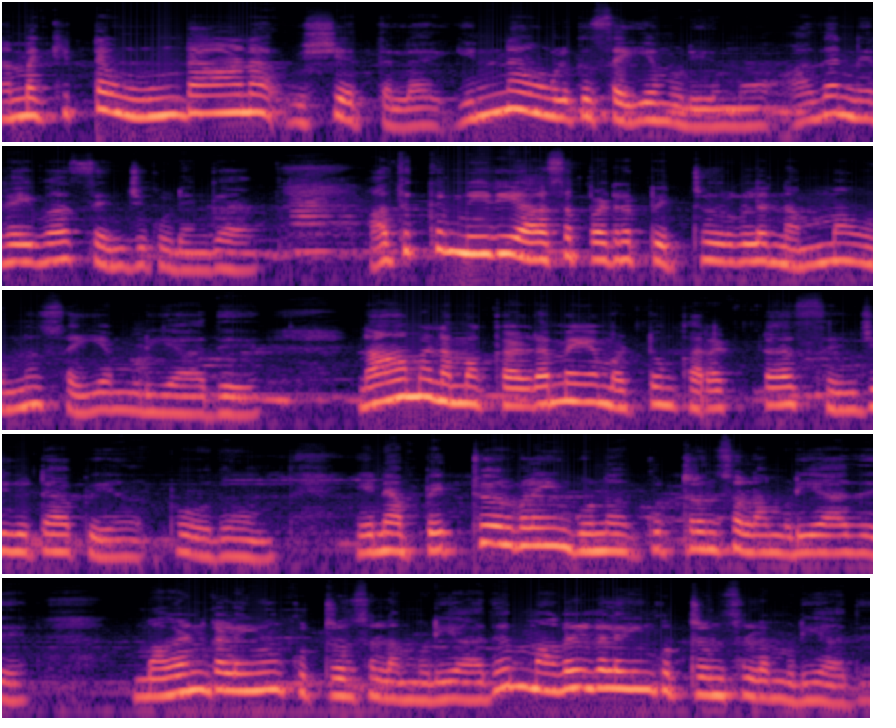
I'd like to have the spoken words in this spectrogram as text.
நம்மக்கிட்ட உண்டான விஷயத்தில் என்ன அவங்களுக்கு செய்ய முடியுமோ அதை நிறைவாக செஞ்சு கொடுங்க. அதுக்கு மீறி ஆசைப்படுற பெற்றோர்களை நம்ம ஒன்றும் செய்ய முடியாது. நாம் நம்ம கடமையை மட்டும் கரெக்டாக செஞ்சுக்கிட்டால் போதும். ஏன்னா பெற்றோர்களையும் குண குற்றம் சொல்ல முடியாது. மகன்களையும் குற்றம் சொல்ல முடியாது மகள்களையும் குற்றம் சொல்ல முடியாது.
